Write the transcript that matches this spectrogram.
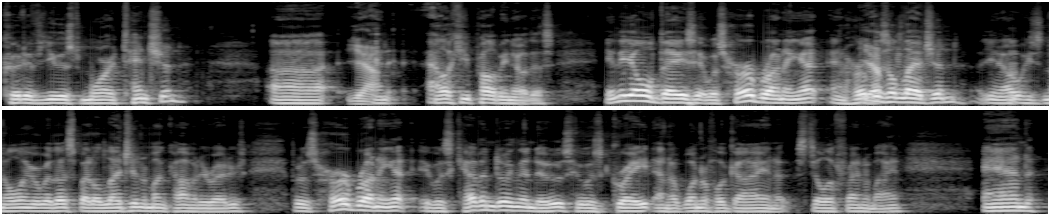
could have used more attention. Uh, Yeah. And Alec, you probably know this. In the old days, it was Herb running it, and Herb Yep. is a legend. You know, he's no longer with us, but a legend among comedy writers. But it was Herb running it. It was Kevin doing the news, who was great and a wonderful guy and a, still a friend of mine. And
